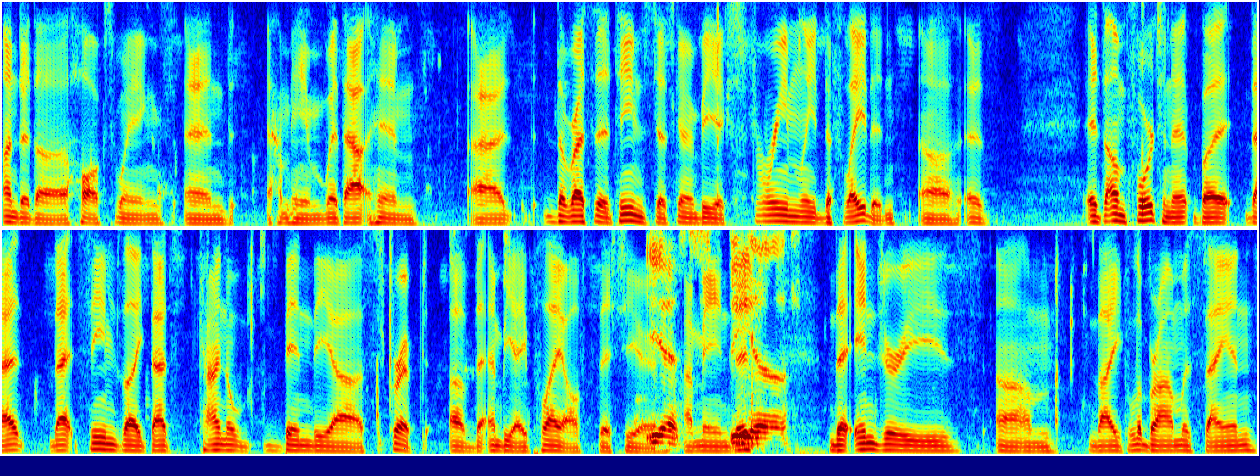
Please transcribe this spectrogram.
under the Hawks' wings, and I mean, without him, uh, the rest of the team's just going to be extremely deflated. Uh, as it's unfortunate, but that that seems like that's kind of been the uh, script of the NBA playoffs this year. yes. I mean, the this uh, the injuries, um, like LeBron was saying,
